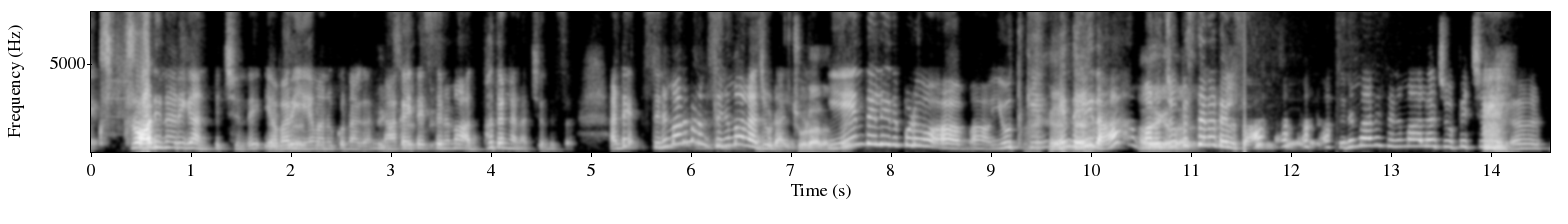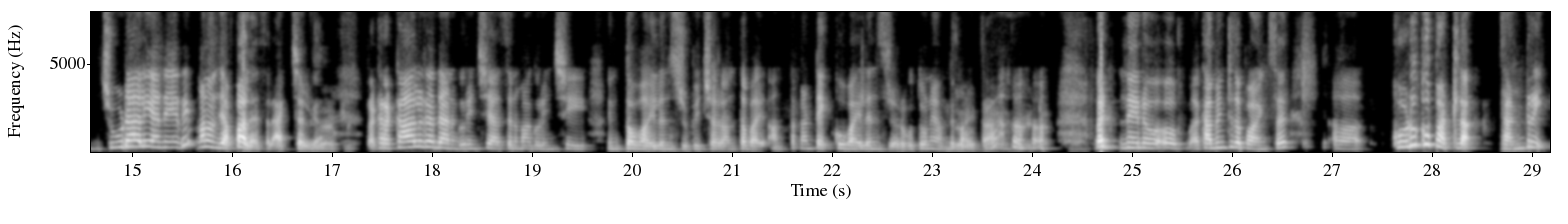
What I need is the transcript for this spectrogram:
ఎక్స్ట్రాడినరీగా అనిపించింది. ఎవరు. ఏమనుకున్నా కానీ నాకైతే. సినిమా అద్భుతంగా నచ్చింది సార్. అంటే సినిమాను మనం సినిమాలా చూడాలి. ఏం తెలియదు ఇప్పుడు యూత్కి ఏం తెలీదా? మనం. చూపిస్తేనే తెలుసా? సినిమాని సినిమాలో చూపించి చూడాలి అనేది మనం చెప్పాలి అసలు యాక్చువల్గా రకరకాలుగా దాని గురించి ఆ సినిమా గురించి ఇంత వైలెన్స్ చూపించారు అంత అంతకంటే ఎక్కువ వైలెన్స్ జరుగుతూనే ఉంది బయట. బట్ నేను coming to the point sir కొడుకు పట్ల తండ్రి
